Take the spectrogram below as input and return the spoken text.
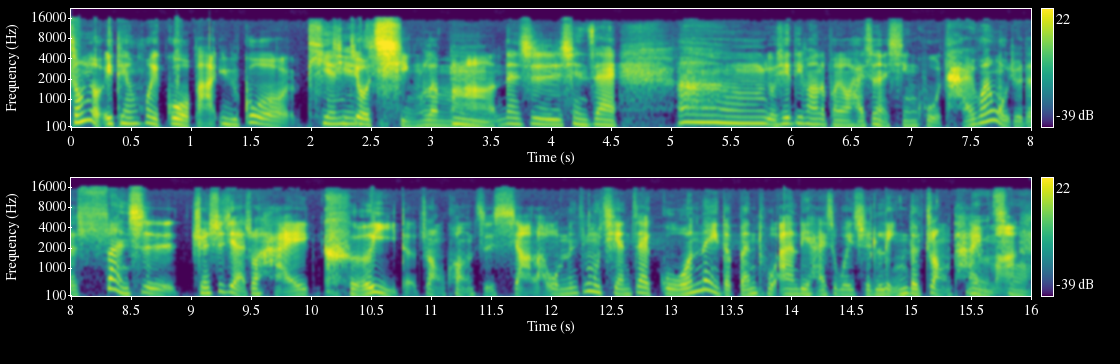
总有一天会过吧，雨过天就晴了嘛。嗯、但是现在，嗯，有些地方的朋友还是很辛苦。台湾我觉得算是全世界来说还可以的状况之下了。我们目前在国内的本土案例还是维持零的状态嘛，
